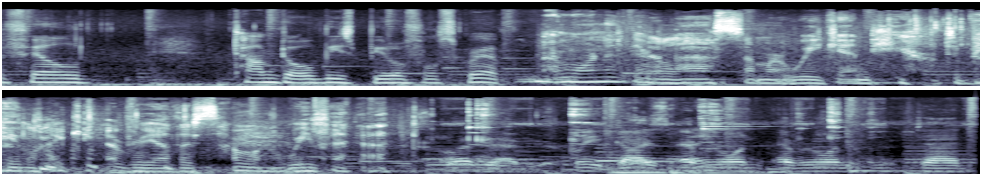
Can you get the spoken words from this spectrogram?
fulfilled Tom Dolby's beautiful script. I wanted their last summer weekend here to be like every other summer we've had. Wait, guys, everyone, everyone, Dad,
